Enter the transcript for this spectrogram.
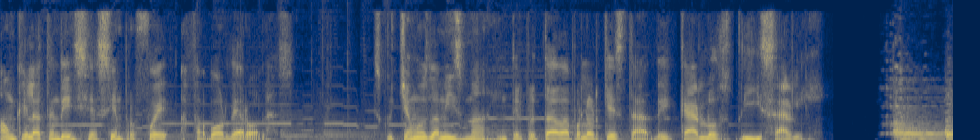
aunque la tendencia siempre fue a favor de Arolas. Escuchemos la misma interpretada por la orquesta de Carlos Di Sarli. Thank you.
